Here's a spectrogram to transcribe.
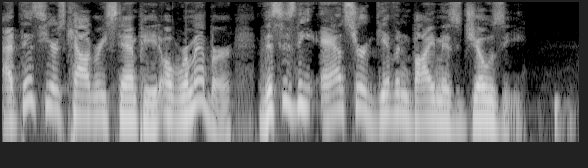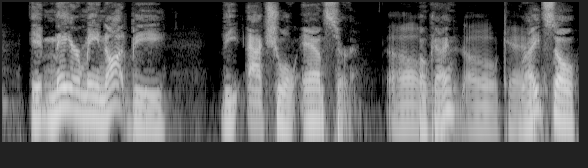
at this year's Calgary Stampede. Oh, remember, this is the answer given by Ms. Josie. It may or may not be the actual answer. Oh. Okay. Okay. right? So,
